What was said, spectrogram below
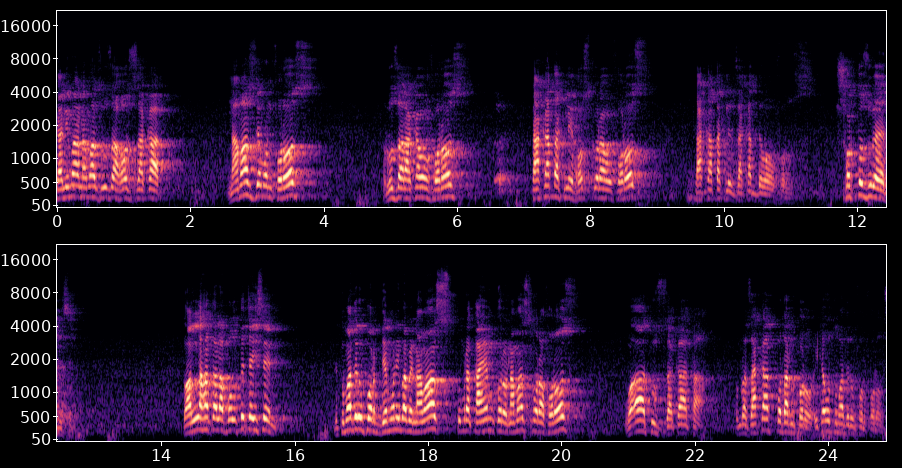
কালিমা, নামাজ, রোজা, হজ জাকাত নামাজ যেমন ফরজ, রোজা রাখাও ফরজ, টাকা থাকলে হজ করাও ফরজ, টাকা থাকলে জাকাত দেওয়াও ফরজ। শর্ত জুড়াইয়া দিছেন। তো আল্লাহ তালা বলতে চাইছেন যে তোমাদের উপর যেমনইভাবে নামাজ তোমরা কায়েম করো, নামাজ পড়া ফরজ, ওয়া ওয়াতুস জাকাতা তোমরা জাকাত প্রদান করো, এটাও তোমাদের উপর ফরজ।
